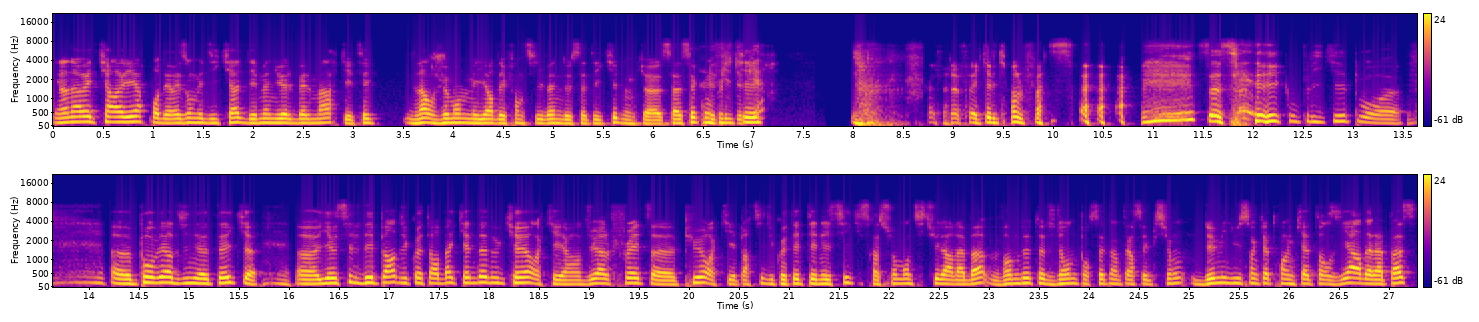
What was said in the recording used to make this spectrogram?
et un arrêt de carrière pour des raisons médicales d'Emmanuel Belmar, qui était largement le meilleur defensive end de cette équipe. Donc, euh, c'est assez compliqué. Il que quelqu'un le fasse. ça c'est compliqué pour, euh, euh, pour Virginia Tech. Euh, il y a aussi le départ du quarterback Kendon Hooker, qui est un dual threat pur, qui est parti du côté de Tennessee, qui sera sûrement titulaire là-bas. 22 touchdowns pour cette interception, 2894 yards à la passe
